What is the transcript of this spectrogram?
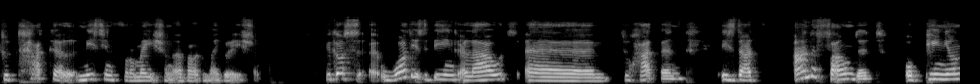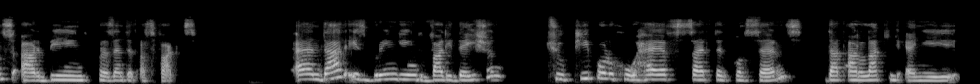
to tackle misinformation about migration because uh, what is being allowed um, to happen is that unfounded opinions are being presented as facts. And that is bringing validation to people who have certain concerns that are lacking any,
